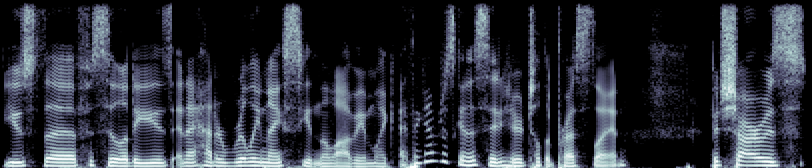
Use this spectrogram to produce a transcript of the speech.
used the facilities, and I had a really nice seat in the lobby. I'm like, I think I'm just gonna sit here till the press line. But Shar was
